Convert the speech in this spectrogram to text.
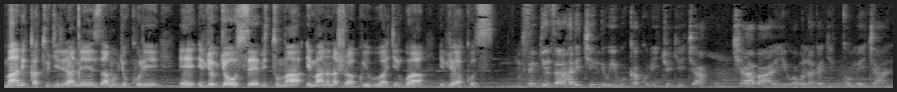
imana ikatugirira neza mu by'ukuri eh, ibyo byose bituma imana ntashobora kwibagirwa ibyo yakoze. Usibye inzara hari ikindi wibuka kuri icyo gihe cya- cyabaye wabonaga gikomeye cyane?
